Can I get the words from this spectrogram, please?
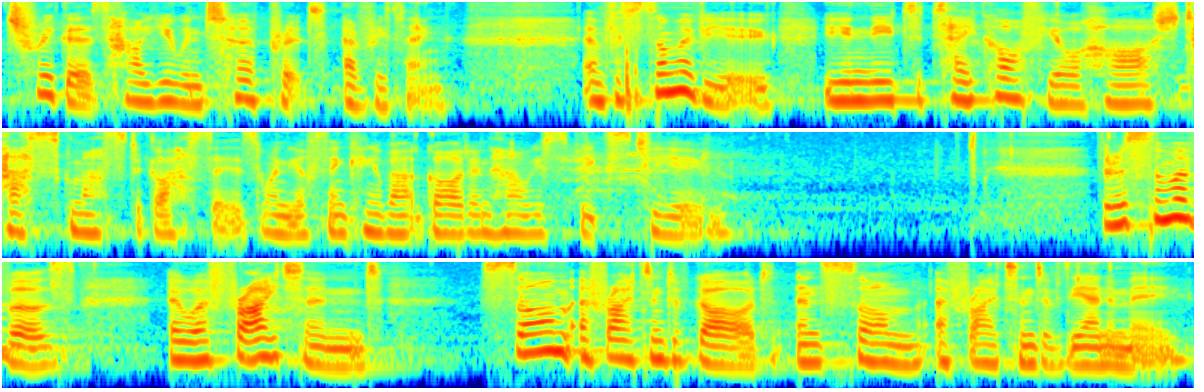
triggers how you interpret everything. And for some of you, you need to take off your harsh taskmaster glasses when you're thinking about God and how He speaks to you. There are some of us who are frightened. Some are frightened of God, and some are frightened of the enemy.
